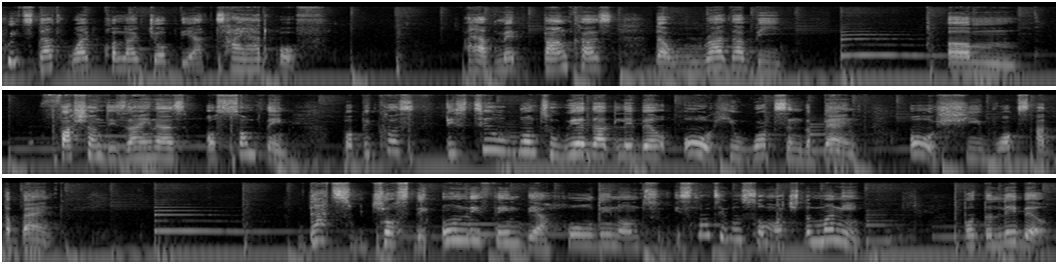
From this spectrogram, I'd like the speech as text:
quit that white collar job they are tired of. I have met bankers that would rather be um, fashion designers or something. But because they still want to wear that label, oh, he works in the bank, oh, she works at the bank. That's just the only thing they are holding on to. It's not even so much the money, but the label.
